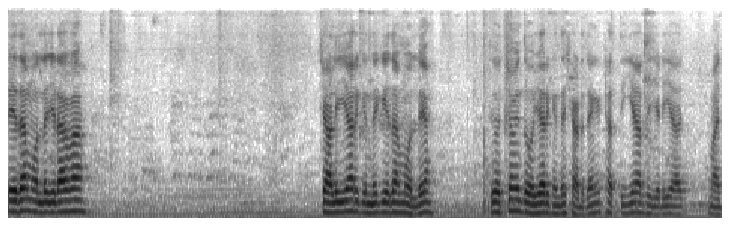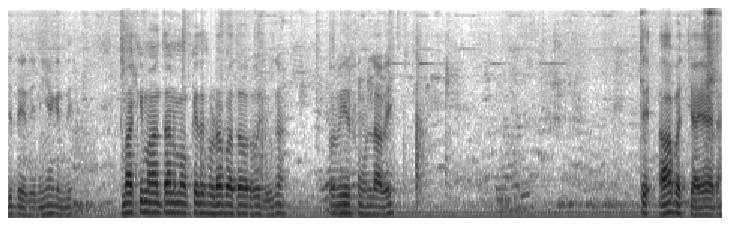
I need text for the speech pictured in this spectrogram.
ਤੇ ਇਹਦਾ ਮੁੱਲ ਜਿਹੜਾ ਵਾ 40000 ਕਹਿੰਦੇ ਕਿ ਇਹਦਾ ਮੁੱਲ ਆ। ਤੇ ਉਹ ਚੋਂ ਵੀ 2000 ਕਹਿੰਦੇ ਛੱਡ ਦਿਆਂਗੇ। 38000 ਦੀ ਜਿਹੜੀ ਆ ਮੱਝ ਦੇ ਦੇਣੀ ਆ ਕਹਿੰਦੇ। ਬਾਕੀ ਮਾਨਤਾਨ ਮੌਕੇ ਤੇ ਥੋੜਾ ਪਤਾ ਹੋਰ ਹੋ ਜਾਊਗਾ। ਉਹ ਵੀਰ ਫੋਨ ਲਾਵੇ। ਤੇ ਆ ਬੱਚਾ ਆ ਇਹਦਾ।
